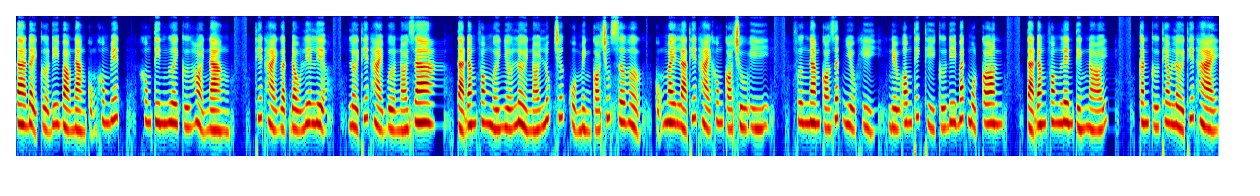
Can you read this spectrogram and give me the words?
ta đẩy cửa đi vào nàng cũng không biết. Không tin ngươi cứ hỏi nàng. Thiết Hải gật đầu lia lịa. Lời Thiết Hải vừa nói ra, Tả Đăng Phong mới nhớ lời nói lúc trước của mình có chút sơ hở, cũng may là Thiết Hải không có chú ý. Phương Nam có rất nhiều khỉ, nếu ông thích thì cứ đi bắt một con. Tả Đăng Phong lên tiếng nói, căn cứ theo lời Thiết hài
